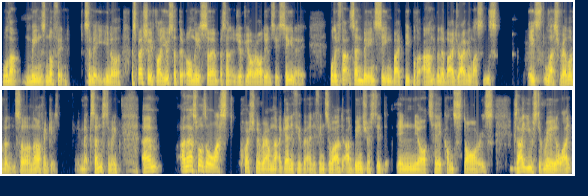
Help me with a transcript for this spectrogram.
well, that means nothing to me, you know, especially if, like you said, that only a certain percentage of your audience is seeing it. Well, if that's then being seen by people that aren't going to buy driving lessons, is less relevant. So no, I think it's it makes sense to me. Um, and I suppose the last question around that, again, if you've got anything to add, I'd be interested in your take on stories because I used to really like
